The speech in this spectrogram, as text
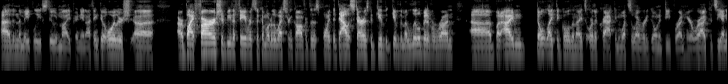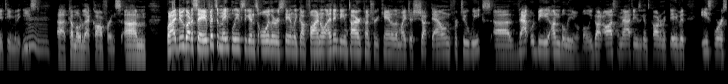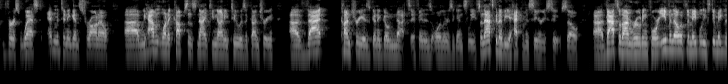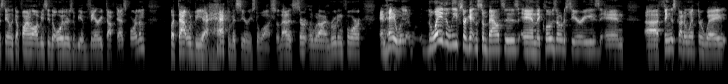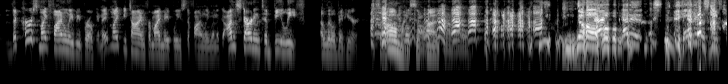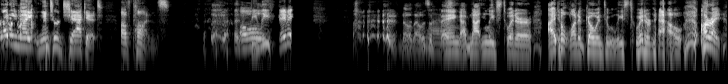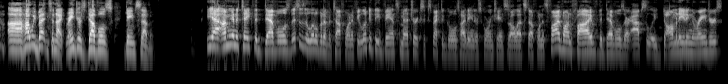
uh, than the Maple Leafs do, in my opinion. I think the Oilers. Uh, are by far should be the favorites to come out of the Western Conference at this point. The Dallas Stars could give give them a little bit of a run, uh, but I'm don't like the Golden Knights or the Kraken whatsoever to go in a deep run here, where I could see any team in the East mm. uh, come out of that conference. Um, but I do got to say, if it's a Maple Leafs against Oilers Stanley Cup final, I think the entire country, Canada, might just shut down for two weeks. Uh, that would be unbelievable. You got Auston Matthews against Connor McDavid, East versus West, Edmonton against Toronto. Uh, we haven't won a cup since 1992 as a country. Uh, that country is going to go nuts if it is Oilers against Leafs, and that's going to be a heck of a series too. So uh, that's what I'm rooting for. Even though if the Maple Leafs do make the Stanley Cup final, obviously the Oilers would be a very tough test for them. But that would be a heck of a series to watch. So that is certainly what I'm rooting for. And hey, the way the Leafs are getting some bounces and they closed out a series and uh, things kind of went their way, the curse might finally be broken. It might be time for my Maple Leafs to finally win the. Cup. I'm starting to believe a little bit here. So oh my we'll god! No, that, that is that is the Friday night winter jacket of puns. Oh, Belief, baby. no, that was wow. a thing. I'm not in Leafs Twitter. I don't want to go into Leafs Twitter now. All right. Uh, how we betting tonight? Rangers Devils game seven. Yeah, I'm going to take the Devils. This is a little bit of a tough one. If you look at the advanced metrics, expected goals, high danger scoring chances, all that stuff, when it's five on five, the Devils are absolutely dominating the Rangers.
